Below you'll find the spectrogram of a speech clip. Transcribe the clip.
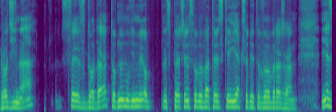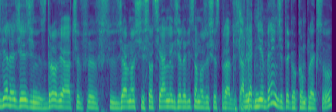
rodzina, co jest zgoda, to my mówimy o społeczeństwo obywatelskie i jak sobie to wyobrażamy. Jest wiele dziedzin zdrowia czy w, w działalności socjalnej, gdzie lewica może się sprawdzić. czy Ale te- jak nie będzie tego kompleksu,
